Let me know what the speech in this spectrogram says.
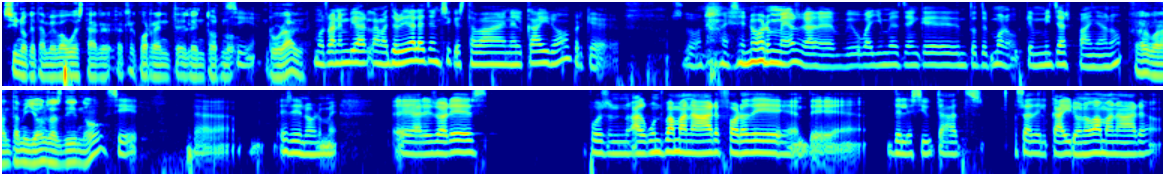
sinó que també vau estar recorrent l'entorn Sí. rural. Ens van enviar, la majoria de la gent sí que estava en el Cairo, perquè dona, és enorme, o sigui, viu allí més gent que en tot el, bueno, que en mitja Espanya, no? Clar, 40 milions has dit, no? Sí, eh, és enorme. Eh, aleshores, pues, alguns vam anar fora de, de, de les ciutats, o sigui, del Cairo, no vam anar...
